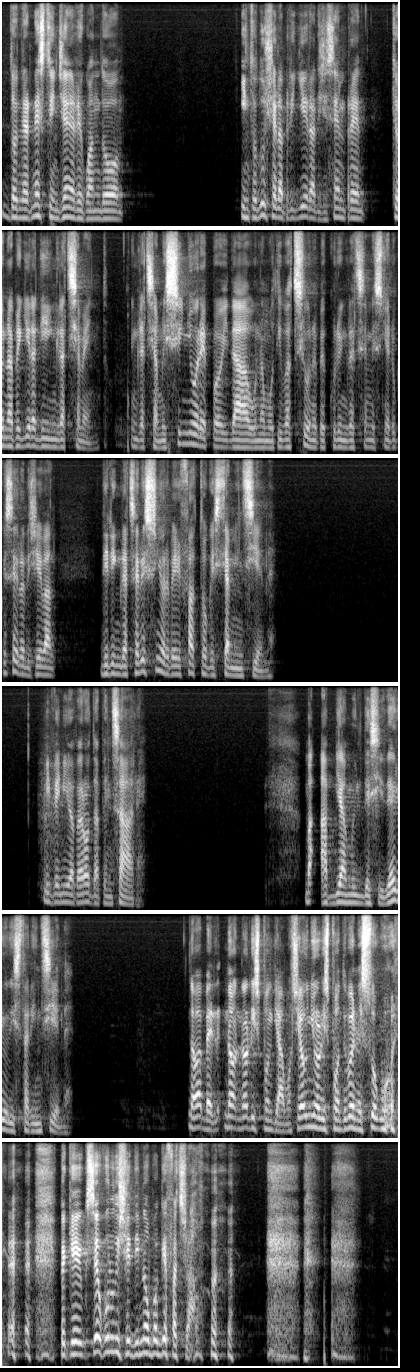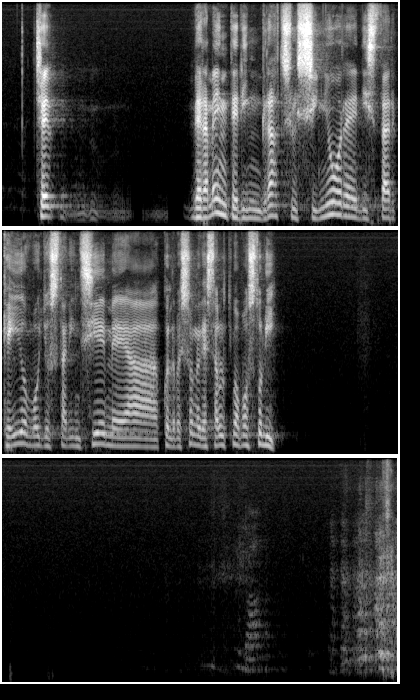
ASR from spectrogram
Don Ernesto in genere quando introduce la preghiera dice sempre che è una preghiera di ringraziamento. Ringraziamo il Signore e poi dà una motivazione per cui ringraziamo il Signore. Questa sera diceva di ringraziare il Signore per il fatto che stiamo insieme. Mi veniva però da pensare, ma abbiamo il desiderio di stare insieme? No, vabbè, no, non rispondiamo, cioè ognuno risponde poi nel suo cuore, perché se qualcuno dice di no, poi che facciamo? cioè, veramente ringrazio il Signore di star, che io voglio stare insieme a quella persona che sta all'ultimo posto lì.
